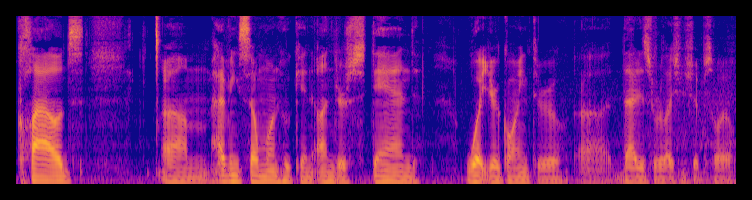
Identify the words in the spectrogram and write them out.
clouds um, having someone who can understand what you're going through uh, that is relationship soil.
